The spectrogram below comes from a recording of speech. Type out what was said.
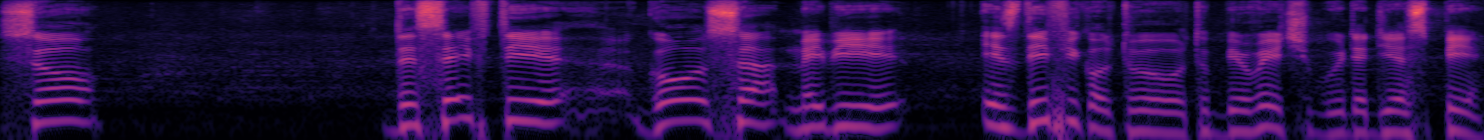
So the safety goals uh, maybe is difficult to, to be reached with the DSP.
